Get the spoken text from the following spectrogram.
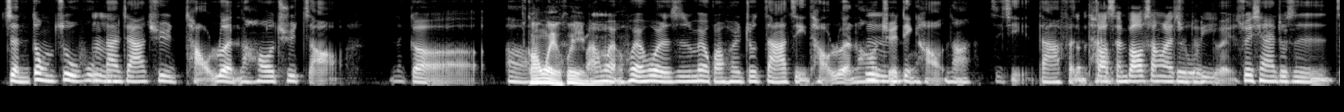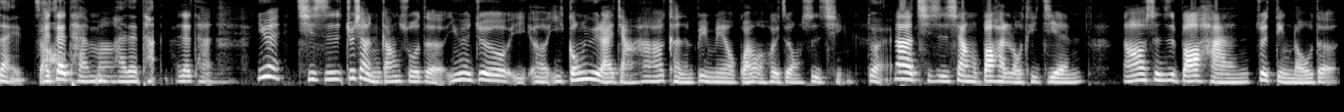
整栋住户大家去讨论，嗯、然后去找那个。呃，管委会嘛，管委会或者是没有管委会，就大家自己讨论，然后决定好，那自己大家分摊，找承包商来处理。对，所以现在就是在还在谈吗？还在谈，还在谈。因为其实就像你刚刚说的，因为就以呃以公寓来讲，它可能并没有管委会这种事情。对。那其实像包含楼梯间，然后甚至包含最顶楼的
